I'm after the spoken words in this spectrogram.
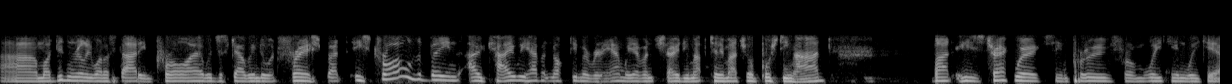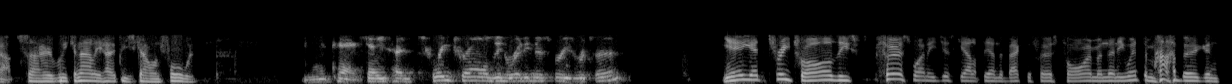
Um, I didn't really want to start him prior. We'd just go into it fresh. But his trials have been okay. We haven't knocked him around. We haven't showed him up too much or pushed him hard. But his track work's improved from week in, week out. So we can only hope he's going forward. Okay. So he's had three trials in readiness for his return? Yeah, he had three trials. His first one, he just galloped down the back the first time, and then he went to Marburg, and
